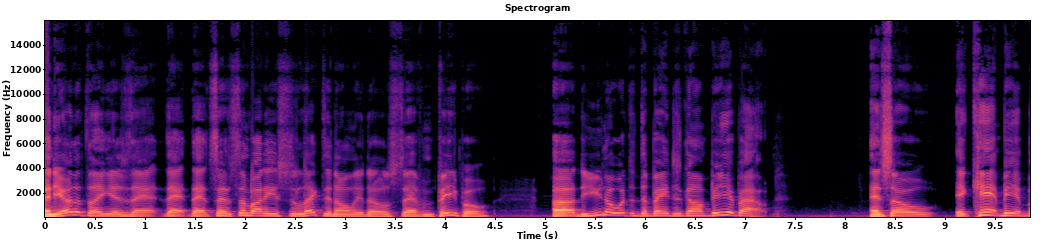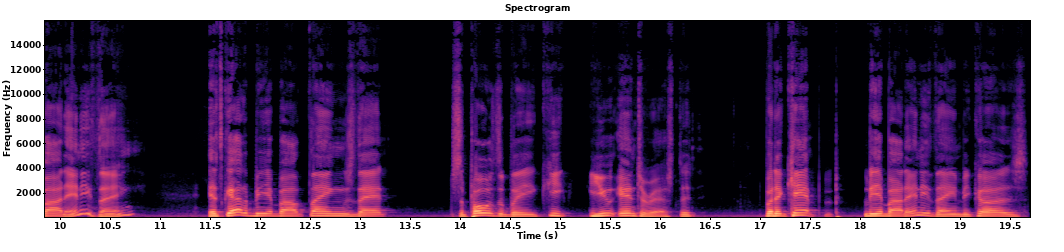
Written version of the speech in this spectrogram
And the other thing is that that that since somebody selected only those seven people, uh, do you know what the debate is going to be about? And so it can't be about anything. It's got to be about things that supposedly keep you interested, but it can't be about anything because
